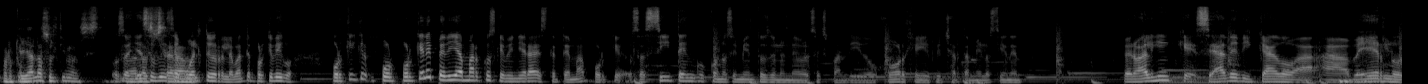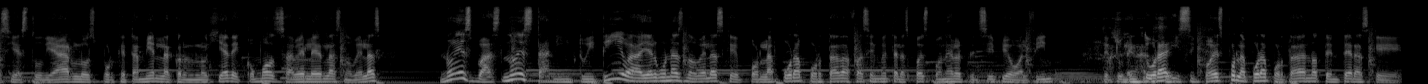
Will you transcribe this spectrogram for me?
porque ya las últimas. O sea, ya se hubiese vuelto irrelevante. Porque digo, ¿por qué, por, qué le pedí a Marcos que viniera a este tema? Porque, o sea, sí tengo conocimientos del universo expandido. Jorge y Richard también los tienen. Pero alguien que se ha dedicado a, verlos y a estudiarlos, porque también la cronología de cómo saber leer las novelas no es, no es tan intuitiva. Hay algunas novelas que por la pura portada fácilmente las puedes poner al principio o al fin de tu lectura. Y si puedes por la pura portada no te enteras que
